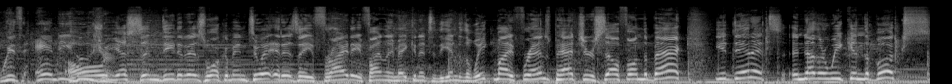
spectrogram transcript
with Andy Oh, Hooser. yes, indeed it is. Welcome into it. It is a Friday, finally making it to the end of the week, my friends. Pat yourself on the back. You did it. Another week in the books.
